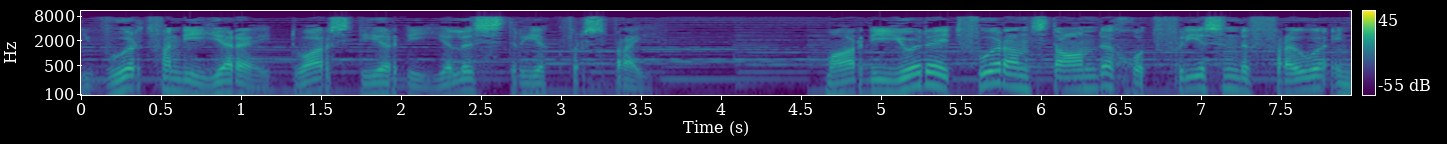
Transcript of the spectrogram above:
Die woord van die Here het dwars deur die hele streek versprei. Maar die Jode het vooraanstaande godvreesende vroue en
